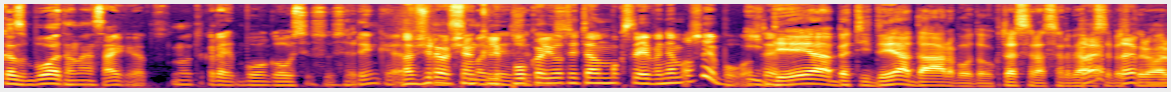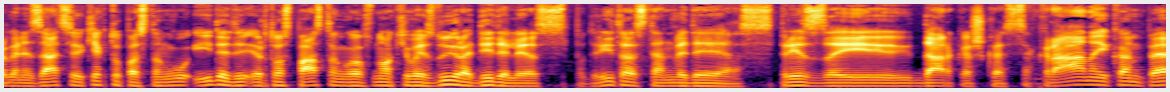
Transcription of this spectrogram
kas buvo tenai, sakė, kad nu, tikrai buvo gausiai susirinkę. Aš žiūrėjau šiandien klipuką jų, tai ten moksleivių nemažai buvo. taip. Idėja, bet idėja darbo daug, tas yra svarbiausia, Taip, bet taip. kurio organizacijoje, kiek tu pastangų įdedi ir tos pastangos nuo akivaizdu yra didelės, padarytas ten vedėjas, prizai, dar kažkas, ekranai kampe,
